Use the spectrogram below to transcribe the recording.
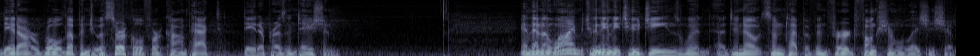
data are rolled up into a circle for compact data presentation. And then a line between any two genes would uh, denote some type of inferred functional relationship.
